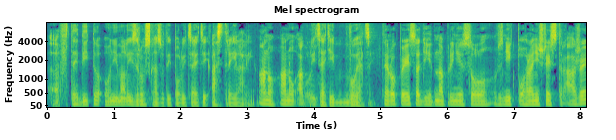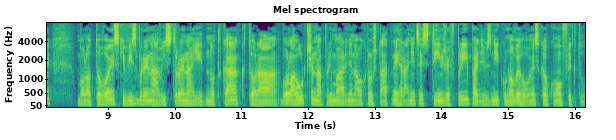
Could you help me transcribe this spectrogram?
Vtedy to oni mali z rozkazu, tí policajti, a strieľali. Áno, áno. Ako... Policajti, vojaci. Ten rok 51 priniesol vznik pohraničnej stráže. Bola to vojensky vyzbrojená a vystrojená jednotka, ktorá bola určená primárne na ochranu štátnej hranice s tým, že v prípade vzniku nového vojenského konfliktu,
